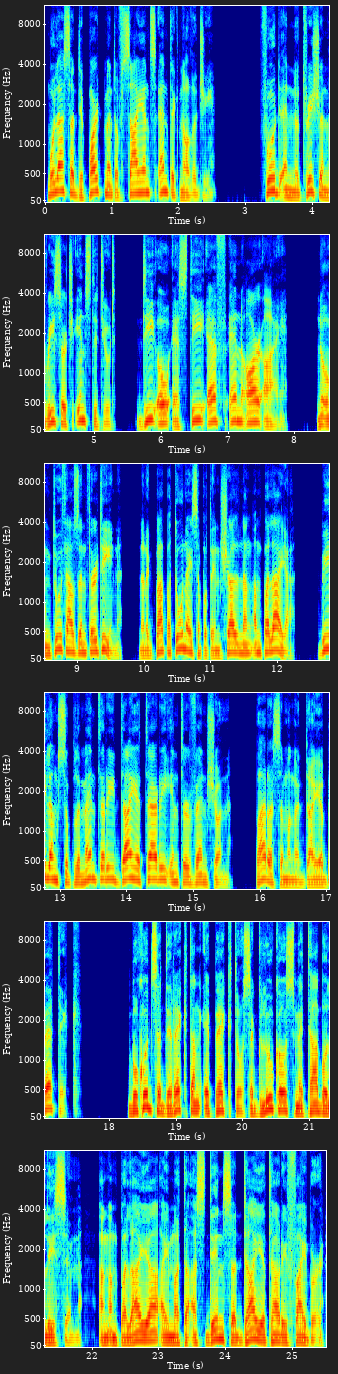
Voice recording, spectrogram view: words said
mula sa Department of Science and Technology. Food and Nutrition Research Institute, DOST-FNRI, noong 2013 na nagpapatunay sa potensyal ng ampalaya bilang supplementary dietary intervention para sa mga diabetic. Bukod sa direktang epekto sa glucose metabolism, ang ampalaya ay mataas din sa dietary fiber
